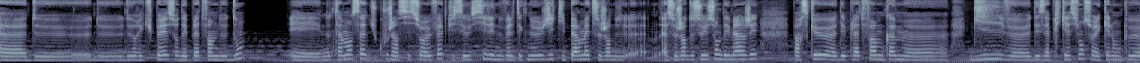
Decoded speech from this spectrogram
euh, de, de, récupérer sur des plateformes de dons. Et notamment ça, du coup, j'insiste sur le fait que c'est aussi les nouvelles technologies qui permettent ce genre de, à ce genre de solution d'émerger, parce que euh, des plateformes comme euh, Give, euh, des applications sur lesquelles on peut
